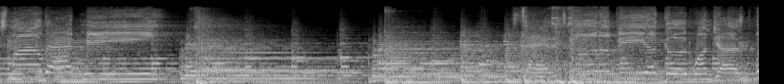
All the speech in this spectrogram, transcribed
smiled at me. Said it's gonna be a good one, just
